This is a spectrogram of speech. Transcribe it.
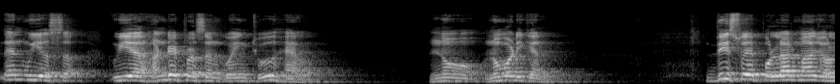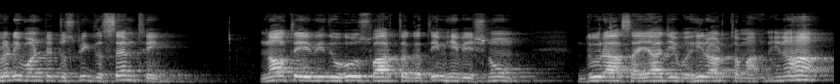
then we are we are hundred percent going to hell. No, nobody can. This way, Prahlad Maharaj already wanted to speak the same thing. Nate viduhu swartha gatim hi vishnum dura sayaji vahirarthaman.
